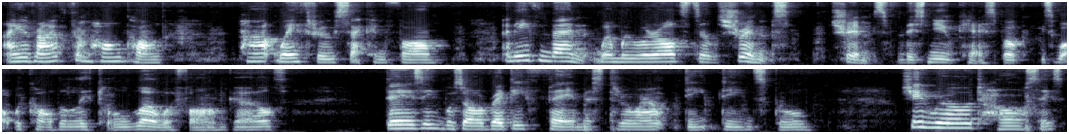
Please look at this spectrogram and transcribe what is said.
I arrived from Hong Kong part way through second form, and even then, when we were all still shrimps, shrimps for this new casebook is what we call the little lower form girls, Daisy was already famous throughout Deepdean School. She rode horses,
